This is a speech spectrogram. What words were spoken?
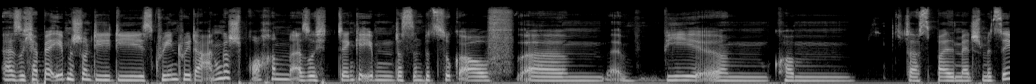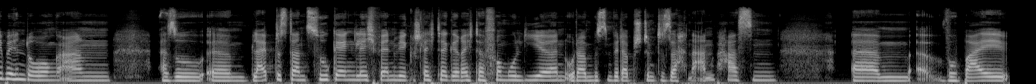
Also ich habe ja eben schon die, die Screenreader angesprochen. Also ich denke eben, dass in Bezug auf ähm, wie ähm, kommen das bei Menschen mit Sehbehinderung an? Also ähm, bleibt es dann zugänglich, wenn wir geschlechtergerechter formulieren oder müssen wir da bestimmte Sachen anpassen? Ähm, wobei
